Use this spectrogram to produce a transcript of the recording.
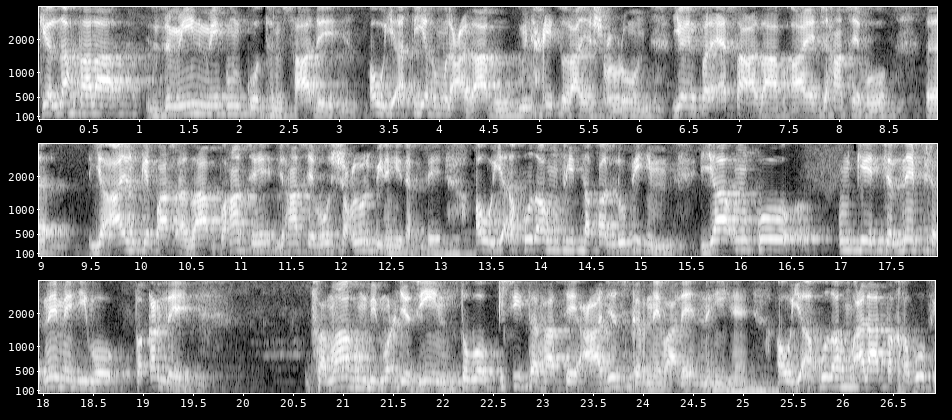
کہ اللہ تعالی زمین میں ان کو دھنسا دے، او یاتیہم العذاب من حيث لا يشعرون یا ان پر ایسا عذاب آئے جہاں سے وہ یا آئے ان کے پاس عذاب وہاں سے جہاں سے وہ شعور بھی نہیں رکھتے، او یاخذہم فی تقلبہم، یا ان کو ان کے چلنے پھرنے میں ہی وہ پکڑ لے۔ فما ہم بمعجزین تو وہ کسی طرح سے عاجز کرنے والے نہیں ہیں۔ او یاخذہم علی تخوف،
